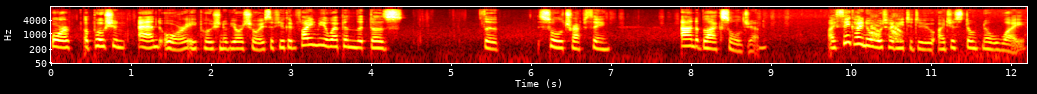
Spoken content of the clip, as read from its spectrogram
Or a potion and or a potion of your choice if you can find me a weapon that does the soul trap thing. And a black soul gem. I think I know what I need to do, I just don't know why.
